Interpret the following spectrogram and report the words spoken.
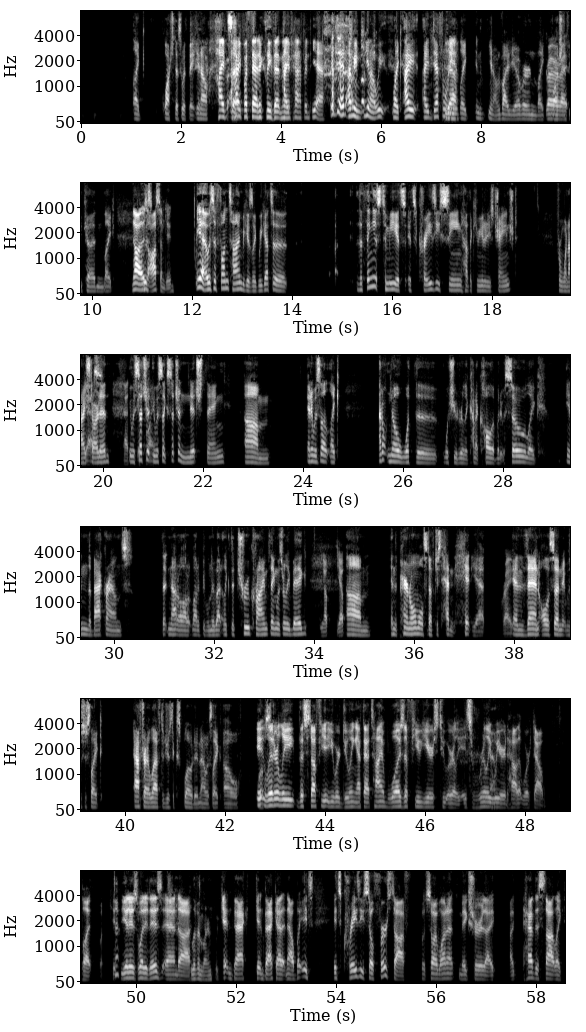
like watch this with me you know Hy- so- hypothetically, that may have happened. yeah it did i mean you know we like i i definitely Yeah. like in, you know invited you over and like Right, watched right. if you could and like No, it was, It was- awesome, dude. yeah it was a fun time because like we got to the thing is to me it's it's crazy seeing how the community's changed from when i Yes. started it was such a it was like such a niche thing um and it was uh, like I don't know what the what you would really kind of call it, but it was so like in the background that not a lot, a lot of people knew about. It. Like the true crime thing was really big. Yep. Yep. Um, and the paranormal stuff just hadn't hit yet. right. And then all of a sudden, it was just like after I left, it just exploded, and I was like, oh, it literally the stuff you, you were doing at that time was a few years too early. It's really Yeah. weird how that worked out, but Yeah. it, it is what it is, and uh, live and learn. we're getting back getting back at it now. But it's it's crazy. So first off, so I want to make sure that I, I had this thought like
